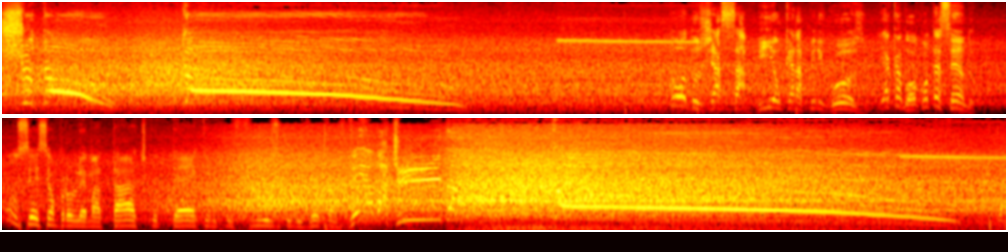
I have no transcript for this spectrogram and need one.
Chutou! Gol! Todos já sabiam que era perigoso e acabou acontecendo. Não sei se é um problema tático, técnico, físico, de vocação. Vem a batida! Gol! Tá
